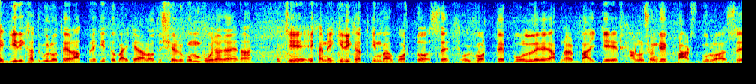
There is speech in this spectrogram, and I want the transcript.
এই গিরিখাতগুলোতে রাত্রে কিন্তু বাইকের আলোতে সেরকম বোঝা যায় না যে এখানে গিরিখাত কিংবা গর্ত আছে। ওই গর্তে পড়লে আপনার বাইকের আনুষঙ্গিক পার্টসগুলো আছে,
